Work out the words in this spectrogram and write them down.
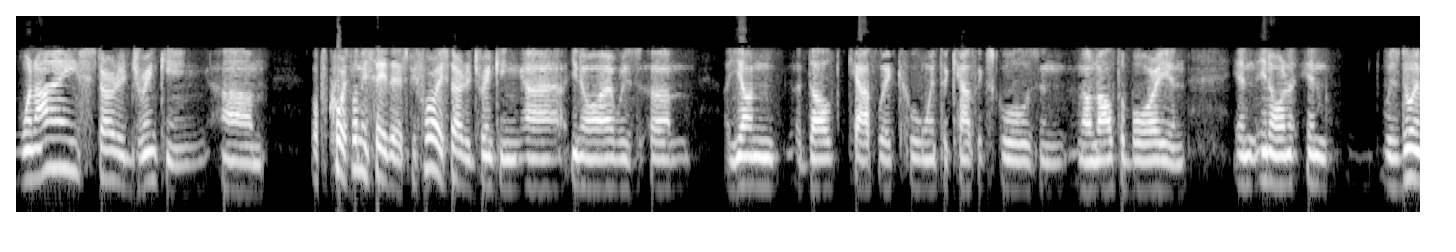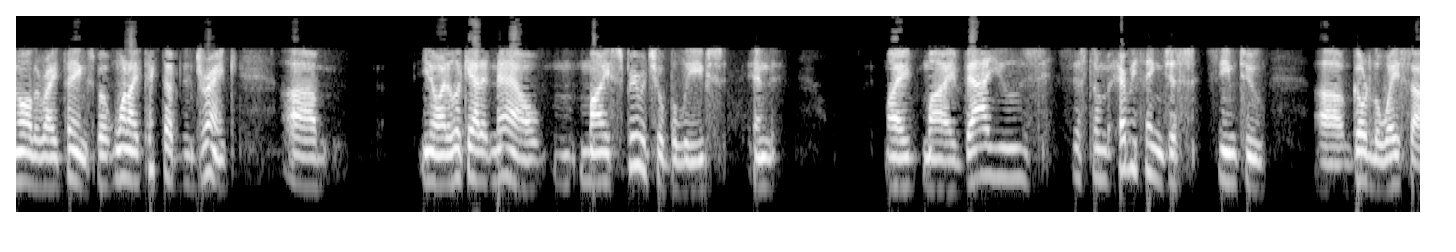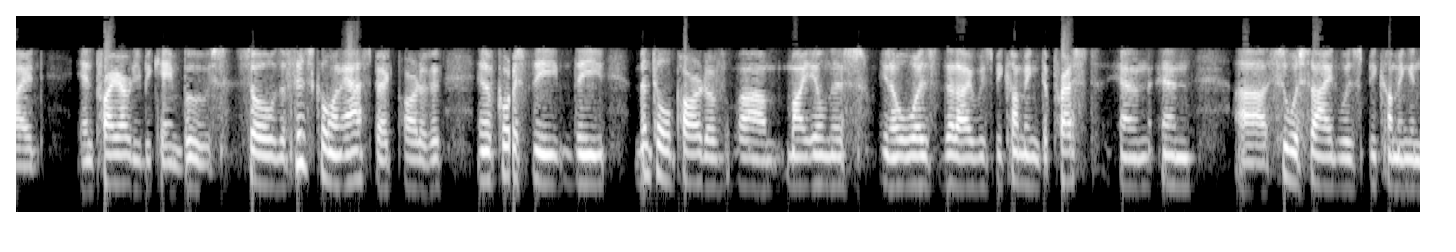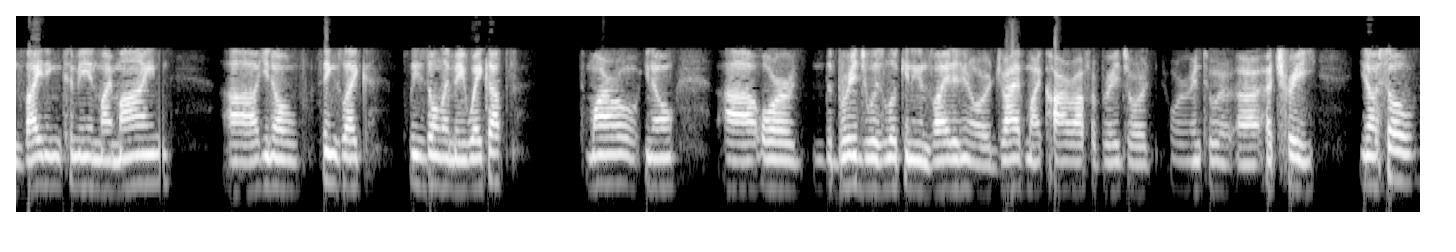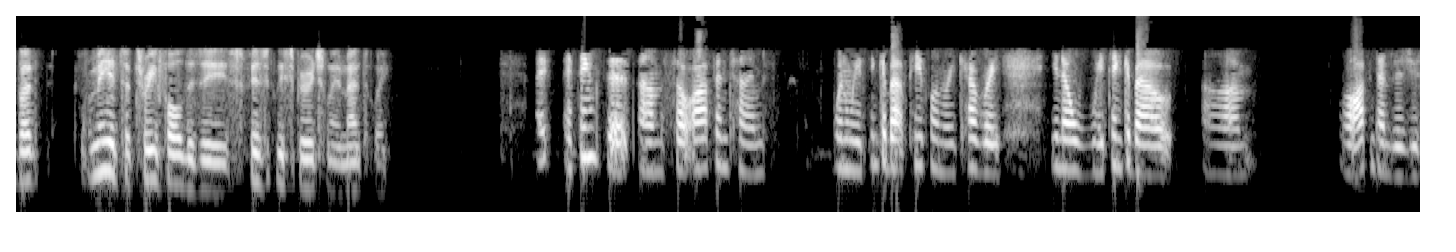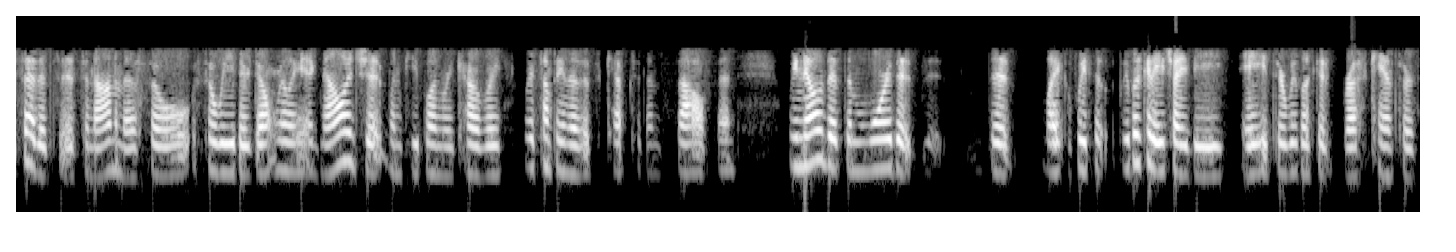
when I started drinking, um, of course, let me say this: before I started drinking, uh, you know, I was um, a young adult Catholic who went to Catholic schools and an altar boy, and and you know, and, and was doing all the right things. But when I picked up the drink, um, you know, I look at it now, my spiritual beliefs and my my values system, everything just seemed to uh, go to the wayside, and priority became booze. So the physical and aspect part of it, and of course the the mental part of um, my illness, you know, was that I was becoming depressed, and and uh, suicide was becoming inviting to me in my mind. Uh, you know, things like please don't let me wake up tomorrow, you know, uh, or the bridge was looking inviting, or drive my car off a bridge or or into a, a tree, you know. So, but for me, it's a threefold disease: physically, spiritually, and mentally. I, I think that um, so oftentimes when we think about people in recovery, you know, we think about um, well, oftentimes, as you said, it's it's anonymous. So so we either don't really acknowledge it when people in recovery, or it's something that is kept to themselves. And we know that the more that that like if we th- if we look at HIV, AIDS, or we look at breast cancer,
